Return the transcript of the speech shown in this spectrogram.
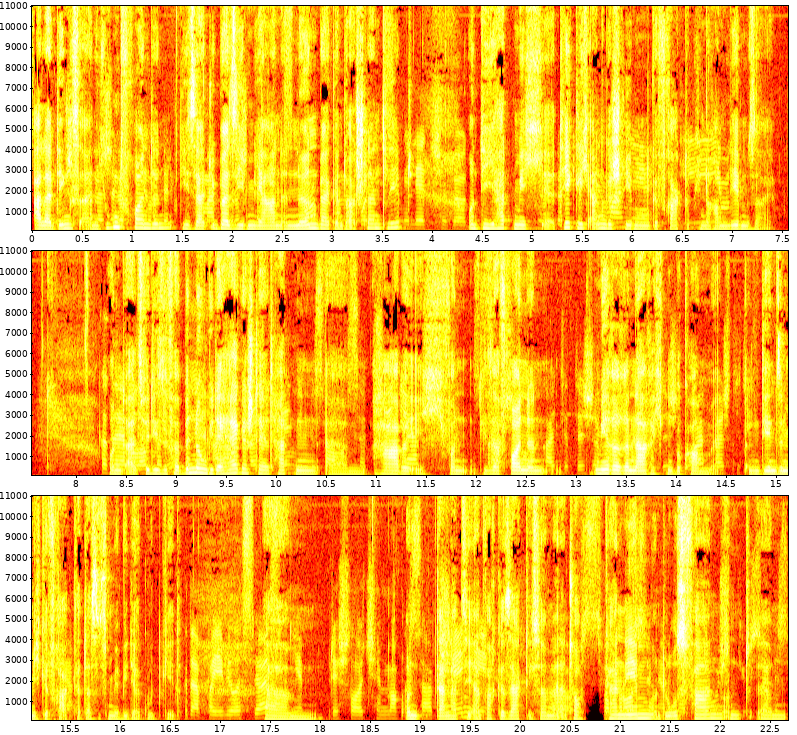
allerdings eine Jugendfreundin, die seit über sieben Jahren in Nürnberg in Deutschland lebt. Und die hat mich täglich angeschrieben und gefragt, ob ich noch am Leben sei. Und als wir diese Verbindung wiederhergestellt hatten, ähm, habe ich von dieser Freundin mehrere Nachrichten bekommen, in denen sie mich gefragt hat, dass es mir wieder gut geht. Ähm, und dann hat sie einfach gesagt, ich soll meine Tochter nehmen und losfahren und ähm,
